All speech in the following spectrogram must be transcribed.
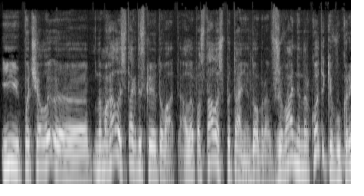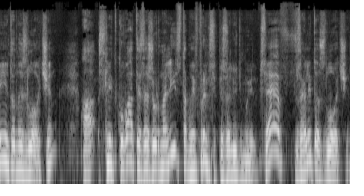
і почали е, намагалися так дискредитувати. Але постало ж питання: добре, вживання наркотиків в Україні то не злочин, а слідкувати за журналістами і в принципі за людьми це взагалі то злочин.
